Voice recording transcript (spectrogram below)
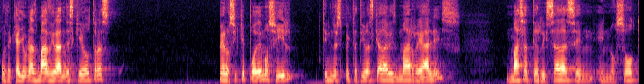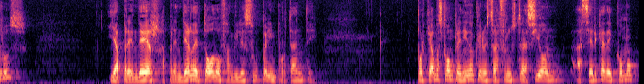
o de que haya unas más grandes que otras, pero sí que podemos ir teniendo expectativas cada vez más reales más aterrizadas en, nosotros y aprender, aprender de todo, familia, es súper importante. Porque vamos comprendiendo que nuestra frustración acerca de cómo,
